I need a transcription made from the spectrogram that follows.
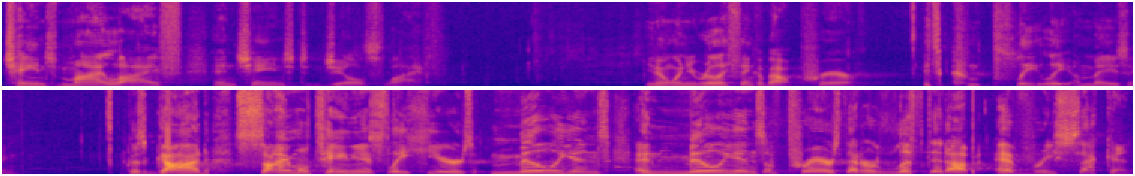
changed my life and changed Jill's life. You know, when you really think about prayer, it's completely amazing. Because God simultaneously hears millions and millions of prayers that are lifted up every second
